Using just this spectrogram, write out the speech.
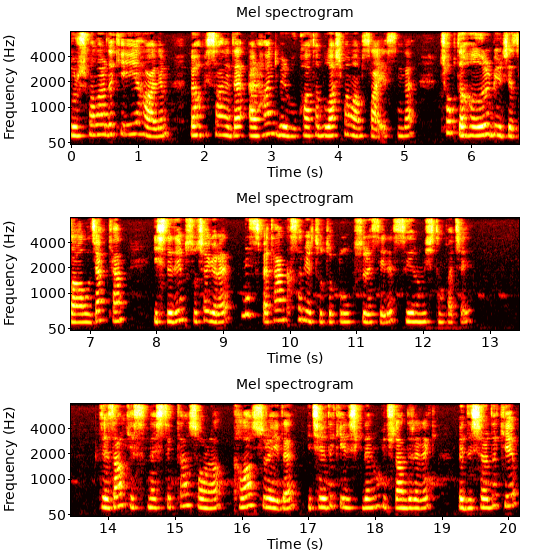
Duruşmalardaki iyi halim ve hapishanede herhangi bir vukuata bulaşmamam sayesinde çok daha ağır bir ceza alacakken işlediğim suça göre nispeten kısa bir tutukluluk süresiyle sıyırmıştım paçayı. Cezam kesinleştikten sonra kalan süreyi de içerideki ilişkilerimi güçlendirerek ve dışarıdaki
